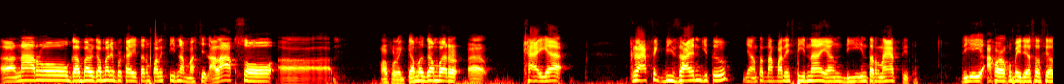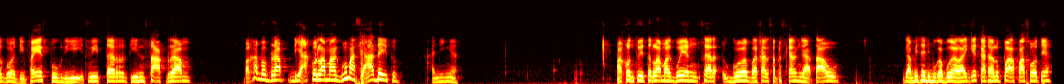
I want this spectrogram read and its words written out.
uh, naro gambar-gambar yang berkaitan Palestina, Masjid Al-Aqsa, uh, lagi gambar-gambar uh, kayak graphic design gitu yang tentang Palestina yang di internet gitu di akun-akun media sosial gue di Facebook, di Twitter, di Instagram bahkan beberapa di akun lama gue masih ada itu anjingnya akun Twitter lama gue yang gue bahkan sampai sekarang nggak tahu. Nggak bisa dibuka-buka lagi karena lupa passwordnya.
